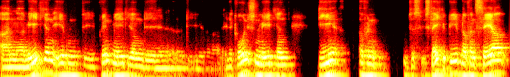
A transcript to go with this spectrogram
an äh, Medien, eben die Printmedien, die, die elektronischen Medien, die auf ein, das ist gleich geblieben, auf ein sehr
